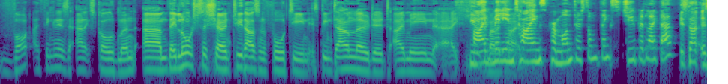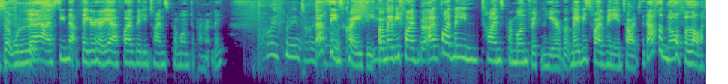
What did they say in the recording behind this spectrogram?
Vogt, I think it is Alex Goldman. Um, they launched the show in 2014. It's been downloaded, I mean, a huge Five of times. times per month or something stupid like that. Is that is that what it is? yeah, I've seen that figure here. Yeah, five million times per month apparently. Five million times. That seems crazy. Or maybe five. I have five million times per month written here, but maybe it's five million times. That's an awful lot.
